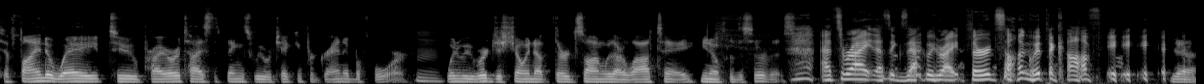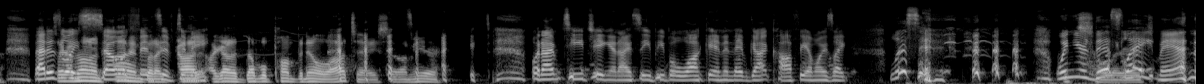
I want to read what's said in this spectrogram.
to find a way to prioritize the things we were taking for granted before hmm. when we were just showing up third song with our latte, you know, for the service. That's right. That's exactly right. Third song with the coffee. Yeah. that is like, always so time, offensive got, to me. I got a double pump vanilla latte, so I'm here. Right. When I'm teaching and I see people walk in and they've got coffee, I'm always like, listen, when you're it's this late, man,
